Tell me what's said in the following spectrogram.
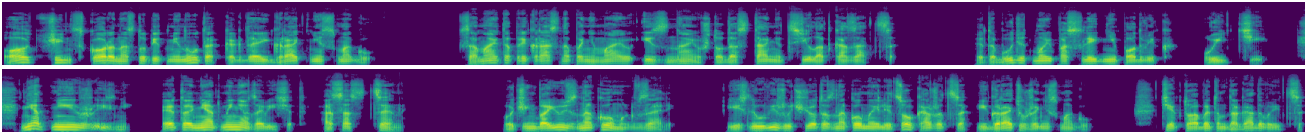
очень скоро наступит минута, когда играть не смогу. Сама это прекрасно понимаю и знаю, что достанет сил отказаться. Это будет мой последний подвиг — уйти. Нет ни жизни, это не от меня зависит, а со сцены. Очень боюсь знакомых в зале. Если увижу чье-то знакомое лицо, кажется, играть уже не смогу. Те, кто об этом догадывается,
